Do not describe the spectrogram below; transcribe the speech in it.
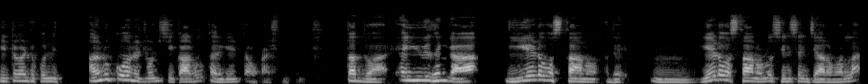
ఇటువంటి కొన్ని అనుకోనటువంటి చికాకులు కలిగే అవకాశం ఉంటుంది. తద్వారా ఈ విధంగా ఏడవ స్థానం అదే ఏడవ స్థానంలో శని సంచారం వల్ల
